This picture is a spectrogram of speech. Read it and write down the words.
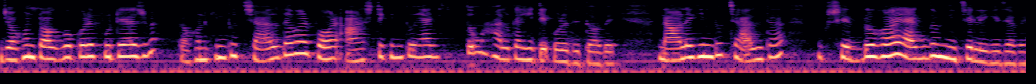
যখন টকবক করে ফুটে আসবে, তখন কিন্তু চাল দেওয়ার পর আঁচটি কিন্তু একদম হালকা হিটে করে দিতে হবে। নাহলে কিন্তু চালটা সেদ্ধ হয় একদম নিচে লেগে যাবে।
